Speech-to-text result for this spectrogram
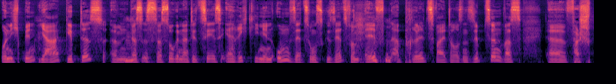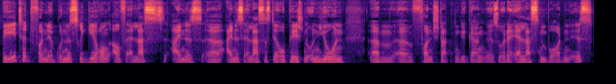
Und ich bin, ja, gibt es. Ähm, mhm. Das ist das sogenannte CSR-Richtlinienumsetzungsgesetz vom 11. April 2017, was äh, verspätet von der Bundesregierung auf Erlass eines, äh, eines Erlasses der Europäischen Union ähm, äh, vonstatten gegangen ist oder erlassen worden ist.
